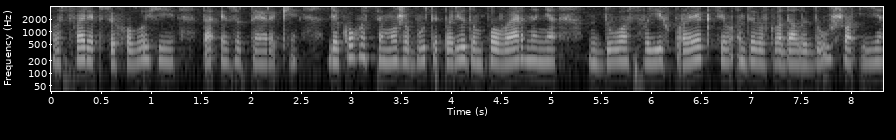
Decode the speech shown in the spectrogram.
в сфері психології та езотерики. Для когось це може бути періодом повернення до своїх проєктів, де ви вкладали душу і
